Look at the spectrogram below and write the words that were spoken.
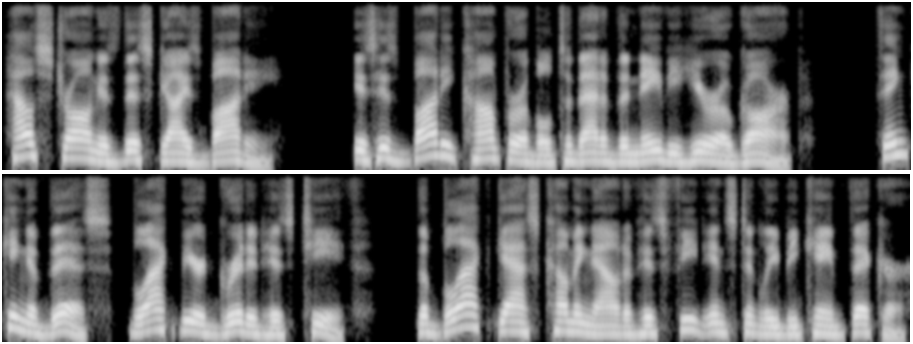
How strong is this guy's body? Is his body comparable to that of the Navy hero Garp? Thinking of this, Blackbeard gritted his teeth. The black gas coming out of his feet instantly became thicker.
